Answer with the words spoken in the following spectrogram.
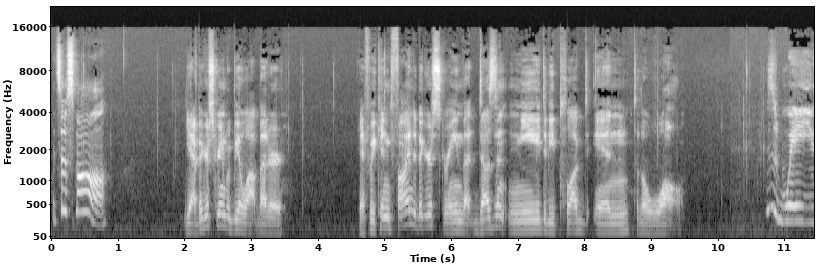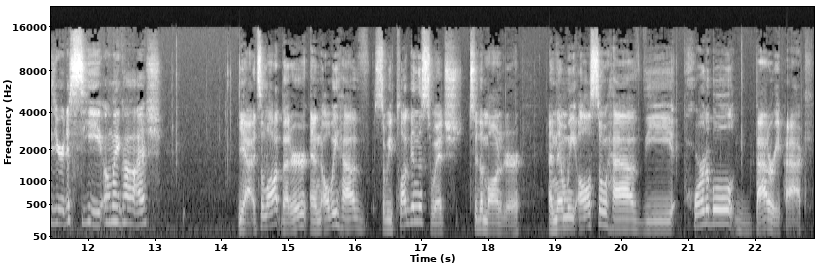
It's so small. Yeah, bigger screen would be a lot better. If we can find a bigger screen that doesn't need to be plugged in to the wall. This is way easier to see. Oh my gosh. Yeah, it's a lot better, and all we have, so we plugged in the switch to the monitor, and then we also have the portable battery pack.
